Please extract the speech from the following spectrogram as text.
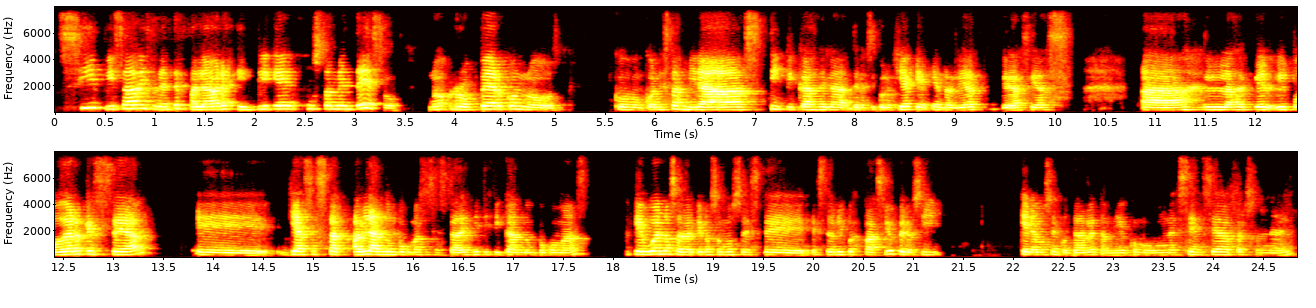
sí, quizá diferentes palabras que impliquen justamente eso, ¿no? Romper con, los, con, con estas miradas típicas de la, de la, psicología que en realidad, gracias a la, el poder que sea, eh, ya se está hablando un poco más y se está desmitificando un poco más. Qué bueno saber que no somos este, este único espacio, pero sí queremos encontrarle también como una esencia personal.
